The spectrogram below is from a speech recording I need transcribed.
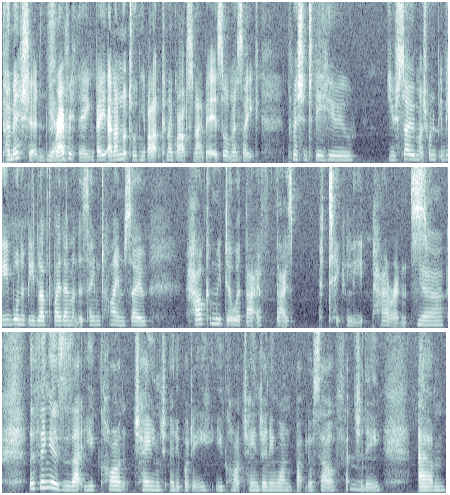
permission for everything. And I'm not talking about like, can I go out tonight? But it's almost like permission to be who you so much want to be. But you want to be loved by them at the same time. So how can we deal with that if that is particularly parents? Yeah. The thing is, is that you can't change anybody. You can't change anyone but yourself, actually. Um,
